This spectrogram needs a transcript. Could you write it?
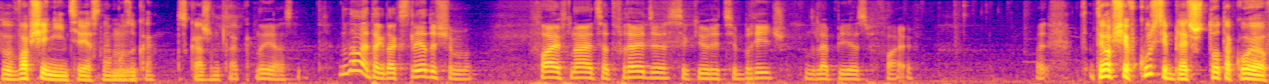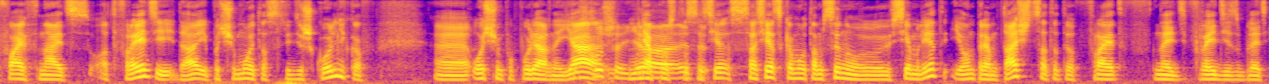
Вообще неинтересная mm. музыка, скажем так. Ну, ясно. Ну, давай тогда к следующему. Five Nights at Freddy Security Breach для PS5. Ты вообще в курсе, блядь, что такое Five Nights at Freddy, да, и почему это среди школьников э, очень популярно? Я, Слушай, у меня я просто это... сосед, соседскому там сыну 7 лет, и он прям тащится от этого Friday, Фреддис, блядь.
